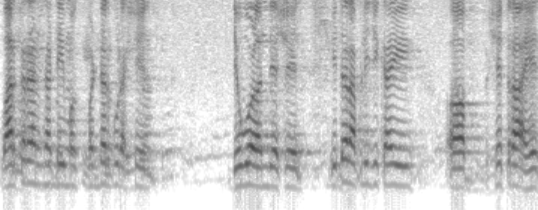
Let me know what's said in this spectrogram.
वारकऱ्यांसाठी मग पंढरपूर असेल देवळ अंधे असेल इतर आपली जी काही क्षेत्र आहेत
